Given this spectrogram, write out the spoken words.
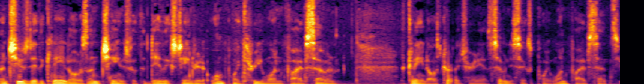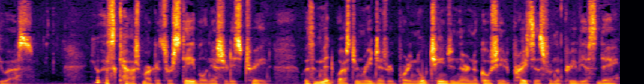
On Tuesday, the Canadian dollar was unchanged with the daily exchange rate at 1.3157. The Canadian dollar is currently trading at 76.15 cents US. U.S. cash markets were stable in yesterday's trade, with the Midwestern regions reporting no change in their negotiated prices from the previous day.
